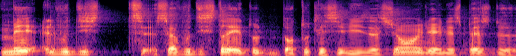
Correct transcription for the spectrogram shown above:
mais elle vous ça vous distrait. dans toutes les civilisations, il y a une espèce de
